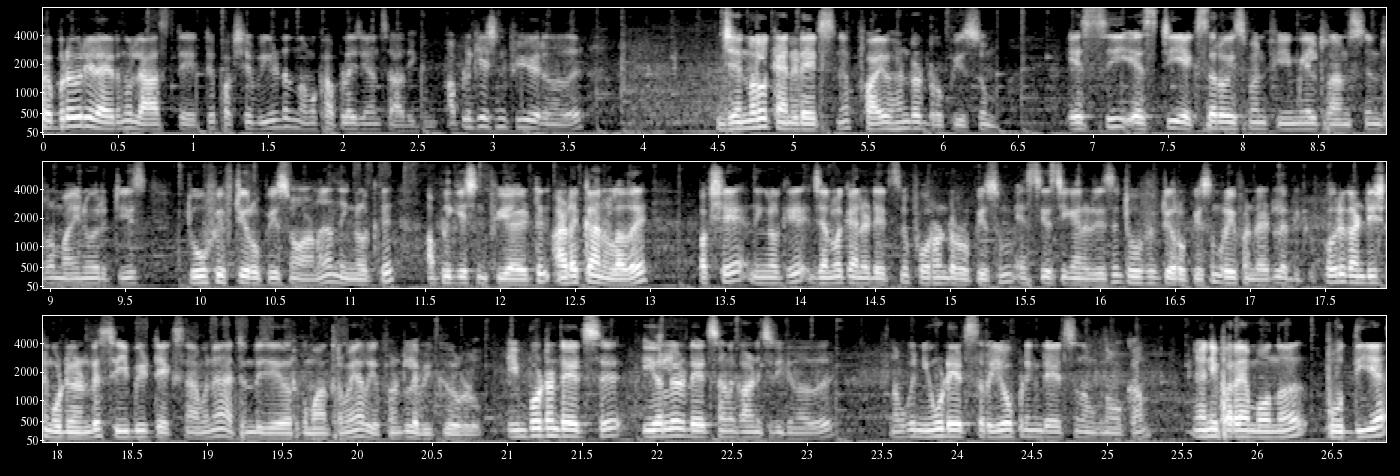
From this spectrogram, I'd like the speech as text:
ഫെബ്രുവരിയിലായിരുന്നു ലാസ്റ്റ് ഡേറ്റ് പക്ഷേ വീണ്ടും നമുക്ക് അപ്ലൈ ചെയ്യാൻ സാധിക്കും. അപ്ലിക്കേഷൻ ഫീ വരുന്നത് ജനറൽ കാൻഡിഡേറ്റ്സിന് ഫൈവ് ഹൺഡ്രഡ് റുപ്പീസും S C S T exservicemen female transgender minorities two fifty റുപ്പീസുമാണ് നിങ്ങൾക്ക് അപ്ലിക്കേഷൻ ഫീ ആയിട്ട് അടക്കാനുള്ളത്. പക്ഷേ നിങ്ങൾക്ക് ജനറൽ കാൻഡിഡേറ്റ്സിന് ഫോർ ഹൺഡ്രഡ് റുപ്പീസും എസ് സി എസ് ടി കാൻഡിഡേറ്റ്സിന് ടു ഫിഫ്റ്റി റുപ്പീസും റീഫണ്ട് ആയിട്ട് ലഭിക്കും. ഒരു കണ്ടീഷൻ കൂടിയുണ്ട് സി ബി ടി എക്സാമിന് അറ്റൻഡ് ചെയ്തവർക്ക് മാത്രമേ റീഫണ്ട് ലഭിക്കുകയുള്ളൂ. ഇമ്പോർട്ടന്റ് ഡേറ്റ്സ് ഇയർലി ഡേറ്റ്സ് ആണ് കാണിച്ചിരിക്കുന്നത്. നമുക്ക് ന്യൂ ഡേറ്റ്സ് റീ ഓപ്പണിംഗ് ഡേറ്റ്സ് നമുക്ക് നോക്കാം. ഞാൻ ഈ പറയാൻ പോകുന്നത് പുതിയ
